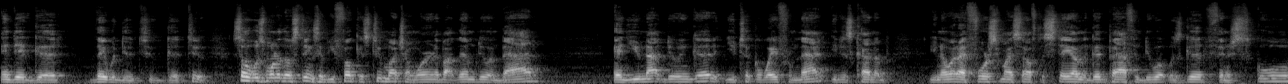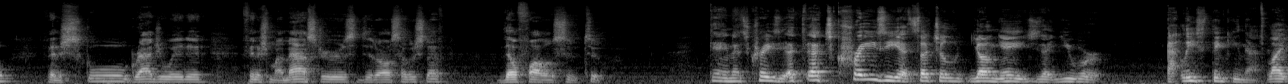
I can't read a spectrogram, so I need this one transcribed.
and did good, they would do too good too. So it was one of those things. If you focus too much on worrying about them doing bad, and you not doing good, you took away from that. You just kind of, you know what? I forced myself to stay on the good path and do what was good. Finish school, finish school, graduated, finished my master's, did all this other stuff. They'll follow suit too. dang, that's crazy. That's crazy at such a young age that you were at least thinking that. Like,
